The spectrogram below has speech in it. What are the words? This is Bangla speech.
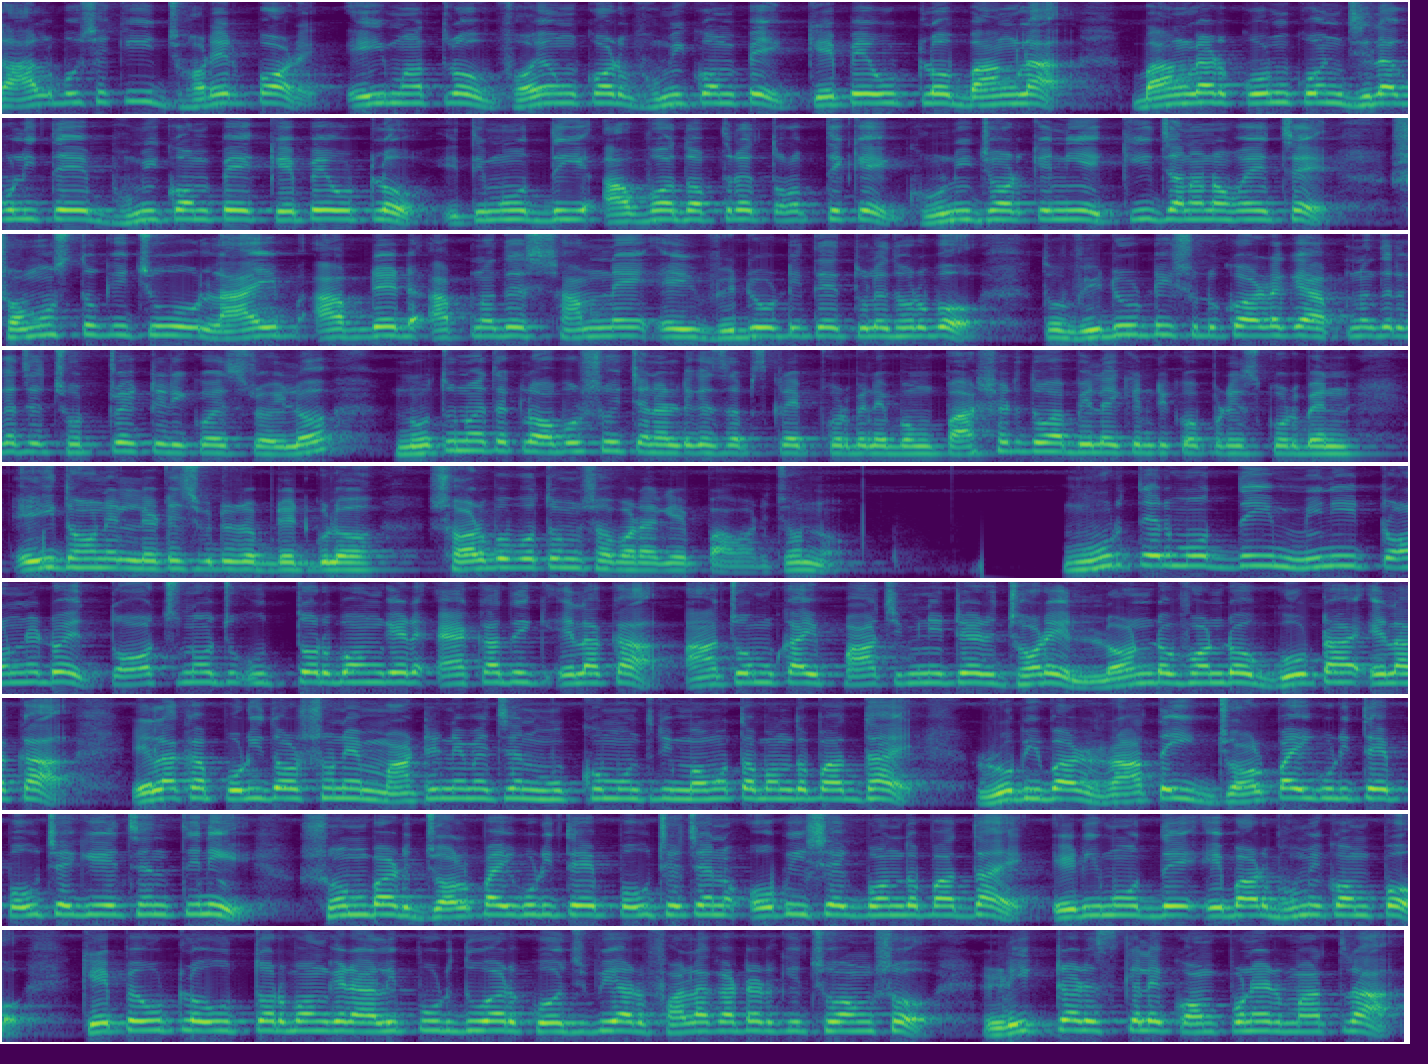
কালবৈশাখী ঝড়ের পর এইমাত্র ভয়ঙ্কর ভূমিকম্পে কেঁপে উঠল বাংলা। বাংলার কোন কোন জেলাগুলিতে ভূমিকম্পে কেঁপে উঠল ইতিমধ্যেই আবহাওয়া দপ্তরের তরফ থেকে ঘূর্ণিঝড়কে নিয়ে কি জানানো হয়েছে সমস্ত কিছু লাইভ আপডেট আপনাদের সামনে এই ভিডিওটিতে তুলে ধরব। তো ভিডিওটি শুরু করার আগে আপনাদের কাছে ছোট্ট একটি রিকোয়েস্ট রইল। নতুন হয়ে থাকলে অবশ্যই চ্যানেলটিকে সাবস্ক্রাইব করবেন এবং পাশের দেওয়া বেল আইকনটিকেও প্রেস করবেন। এই ধরনের লেটেস্ট ভিডিওর আপডেটগুলো সর্বপ্রথম সবার আগে পাওয়ার জন্য। মুহূর্তের মধ্যেই মিনি টর্নেডোয় তছনছ উত্তরবঙ্গের একাধিক এলাকা আচমকাই পাঁচ মিনিটের ঝড়ে লণ্ডভণ্ড গোটা এলাকা। এলাকা পরিদর্শনে মাঠে নেমেছেন মুখ্যমন্ত্রী মমতা বন্দ্যোপাধ্যায়। রবিবার রাতেই জলপাইগুড়িতে পৌঁছে গিয়েছেন তিনি। সোমবার জলপাইগুড়িতে পৌঁছেছেন অভিষেক বন্দ্যোপাধ্যায়। এরই মধ্যে এবার ভূমিকম্প। কেঁপে উঠল উত্তরবঙ্গের আলিপুরদুয়ার, কোচবিহার, ফালাকাটার কিছু অংশ। রিক্টার স্কেলে কম্পনের মাত্রা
